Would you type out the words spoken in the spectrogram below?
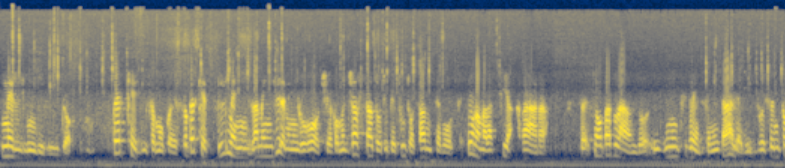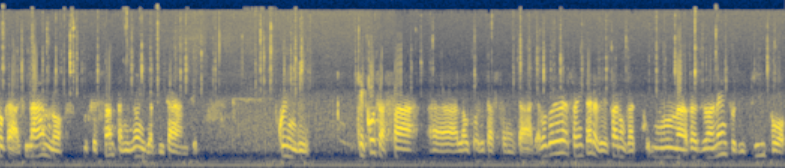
nell'individuo. Perché diciamo questo? Perché la meningite meningococcea, come già stato ripetuto tante volte, è una malattia rara. Cioè, stiamo parlando di un'incidenza in Italia di 200 casi l'anno su 60 milioni di abitanti. Quindi che cosa fa uh, l'autorità sanitaria? L'autorità sanitaria deve fare un, un ragionamento di tipo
